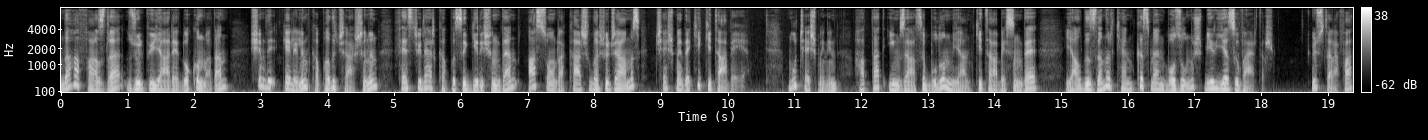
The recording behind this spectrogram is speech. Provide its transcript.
Daha fazla Zülfüyare dokunmadan Şimdi gelelim Kapalı Çarşı'nın Fesçiler Kapısı girişinden az sonra karşılaşacağımız çeşmedeki kitabeye bu çeşmenin hattat imzası bulunmayan kitabesinde yaldızlanırken kısmen bozulmuş bir yazı vardır. Üst tarafa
